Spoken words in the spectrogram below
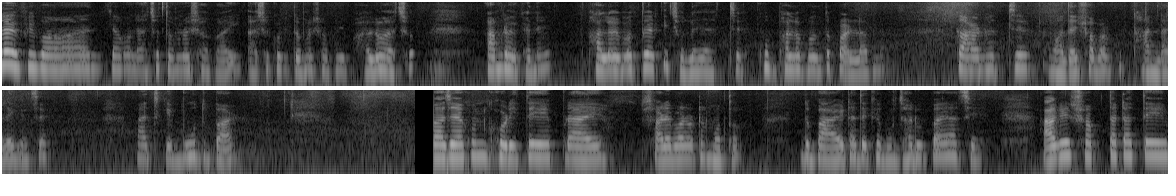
হ্যালো এভরিওয়ান কেমন আছো তোমরা সবাই? আশা করি তোমরা সবাই ভালো আছো। আমরা এখানে ভালোর মধ্যে আর কি চলে যাচ্ছে। খুব ভালো বলতে পারলাম না। কারণ হচ্ছে আমাদের সবার খুব ঠান্ডা লেগেছে। আজকে বুধবার। বাজে এখন ঘড়িতে প্রায় সাড়ে বারোটার মতো। কিন্তু বাইরেটা দেখে বোঝার উপায় আছে। আগের সপ্তাহটাতে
